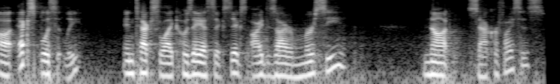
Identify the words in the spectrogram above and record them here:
uh, explicitly in texts like Hosea 6 6, I desire mercy, not sacrifices.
